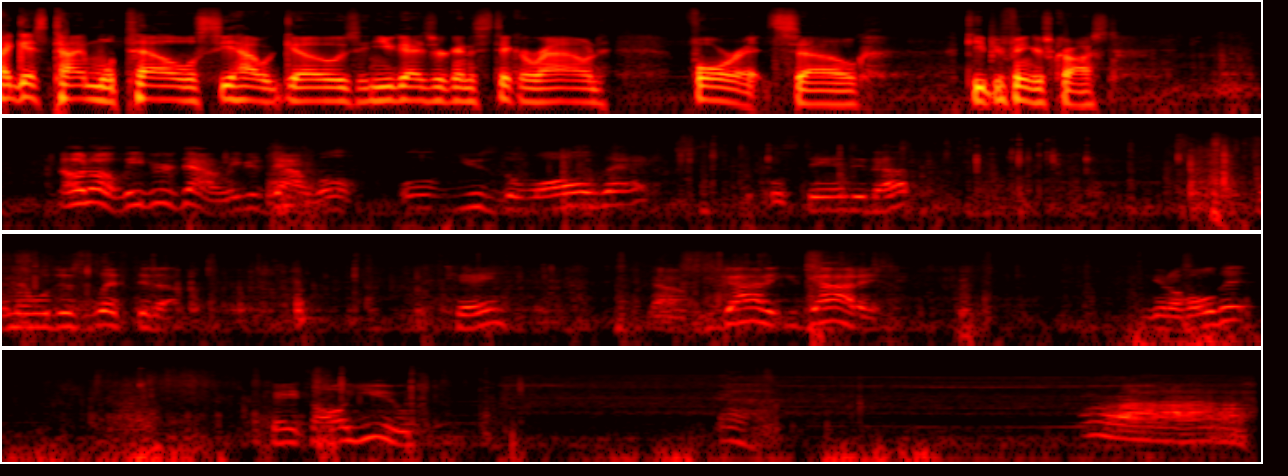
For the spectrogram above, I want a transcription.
I guess time will tell. We'll see how it goes, and you guys are going to stick around for it, so keep your fingers crossed. No, no, leave yours down, leave yours down. We'll, we'll use the walls, eh? We'll stand it up, and then we'll just lift it up. Okay? Now, you got it, you got it. You gonna hold it? Okay, it's all you. Ah.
